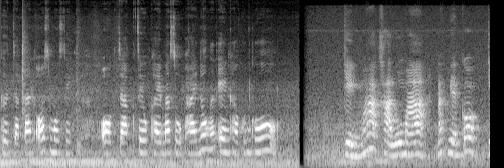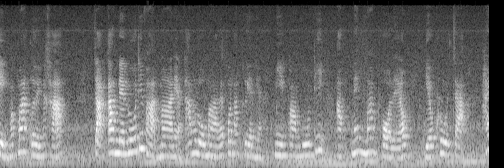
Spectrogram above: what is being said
เกิดจากการออสโมซิสออกจากเซลล์ไข่มาสู่ภายนอกนั่นเองค่ะคุณครูเก่งมากค่ะโลมา นักเรียนก็เก่งมากๆเลยนะคะ จากการเรียนรู้ที่ผ่านมาเนี่ยทั้งโลมาและก็นักเรียนเนี่ยมีความรู้ที่อัดแน่นมากพอแล้ว เดี๋ยวครูจะให้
